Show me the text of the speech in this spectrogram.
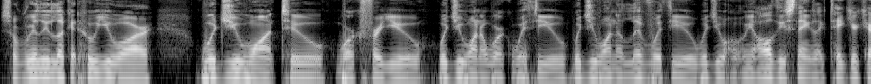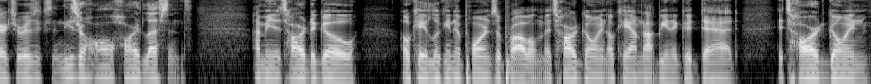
so really look at who you are would you want to work for you? Would you want to work with you? Would you want to live with you? Would you, I mean, all these things, like take your characteristics. And these are all hard lessons. I mean, it's hard to go, okay, looking at porn's a problem. It's hard going, okay, I'm not being a good dad. It's hard going,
